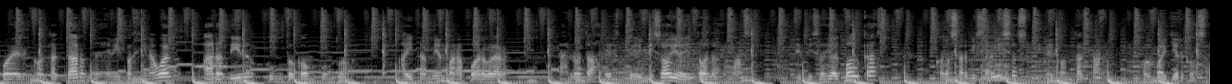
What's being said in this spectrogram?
pueden contactar desde mi página web ardid.com.ar. Ahí también van a poder ver las notas de este episodio y todos los demás episodios del podcast, conocer mis servicios y me contactan por cualquier cosa.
